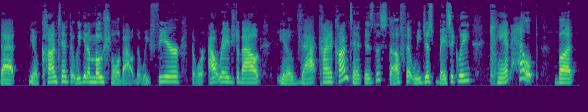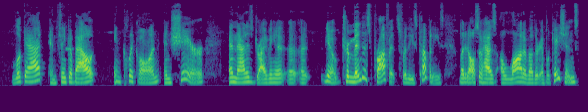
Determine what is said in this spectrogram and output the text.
that you know content that we get emotional about that we fear that we're outraged about you know that kind of content is the stuff that we just basically can't help but look at and think about and click on and share and that is driving a, a, you know tremendous profits for these companies but it also has a lot of other implications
